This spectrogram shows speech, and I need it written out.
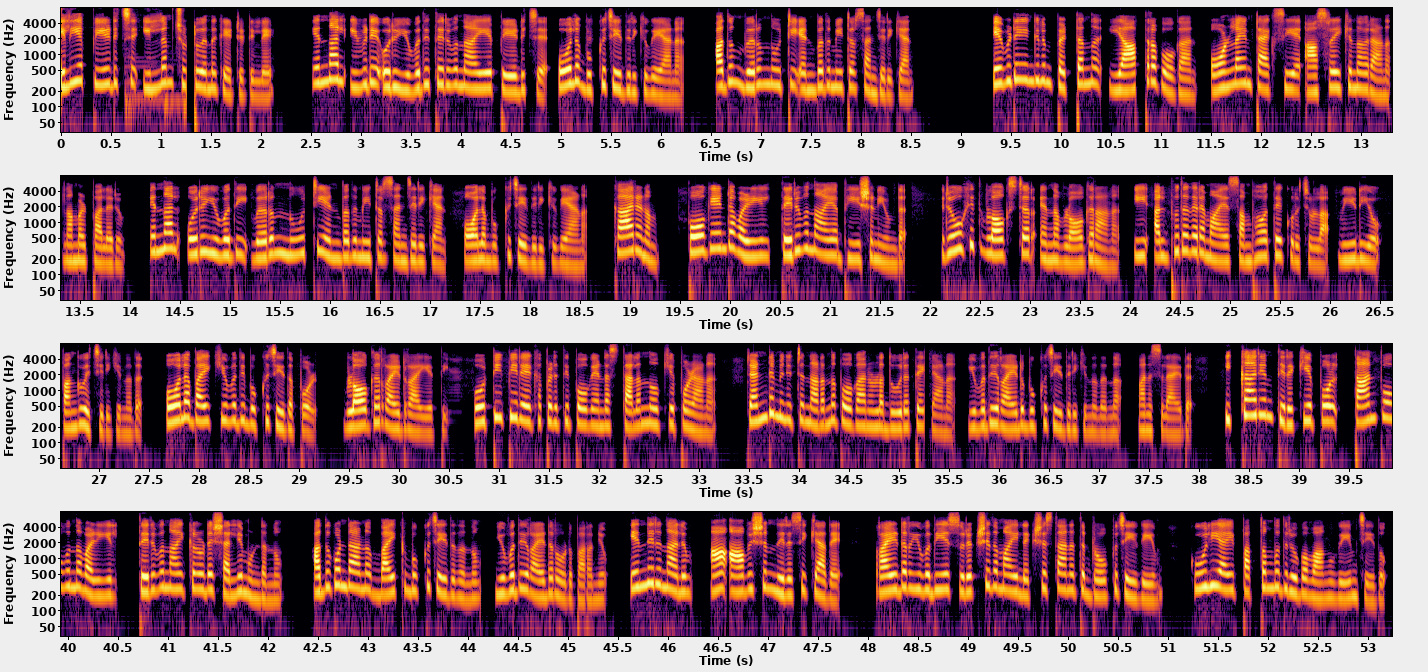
എലിയെ പേടിച്ച് ഇല്ലം ചുട്ടുവെന്ന് കേട്ടിട്ടില്ലേ? എന്നാൽ ഇവിടെ ഒരു യുവതി തെരുവ് നായയെ പേടിച്ച് ഓല ബുക്ക് ചെയ്തിരിക്കുകയാണ്. അതും വെറും നൂറ്റി എൺപത് മീറ്റർ സഞ്ചരിക്കാൻ. എവിടെയെങ്കിലും പെട്ടെന്ന് യാത്ര പോകാൻ ഓൺലൈൻ ടാക്സിയെ ആശ്രയിക്കുന്നവരാണ് നമ്മൾ പലരും. എന്നാൽ ഒരു യുവതി വെറും നൂറ്റി എൺപത് മീറ്റർ സഞ്ചരിക്കാൻ ഓല ബുക്ക് ചെയ്തിരിക്കുകയാണ്. കാരണം പോകേണ്ട വഴിയിൽ തെരുവ് നായ ഭീഷണിയുണ്ട്. രോഹിത് വ്ളോഗ്സ്റ്റർ എന്ന വ്ളോഗറാണ് ഈ അത്ഭുതകരമായ സംഭവത്തെക്കുറിച്ചുള്ള വീഡിയോ പങ്കുവച്ചിരിക്കുന്നത്. ഓല ബൈക്ക് യുവതി ബുക്ക് ചെയ്തപ്പോൾ വ്ളോഗർ റൈഡറായി എത്തി. ഒ ടി പി രേഖപ്പെടുത്തി പോകേണ്ട സ്ഥലം നോക്കിയപ്പോഴാണ് രണ്ട് മിനിറ്റ് നടന്നു പോകാനുള്ള ദൂരത്തേക്കാണ് യുവതി റൈഡ് ബുക്ക് ചെയ്തിരിക്കുന്നതെന്ന് മനസ്സിലായത്. ഇക്കാര്യം തിരക്കിയപ്പോൾ താൻ പോകുന്ന വഴിയിൽ തെരുവുനായ്ക്കളുടെ ശല്യമുണ്ടെന്നും അതുകൊണ്ടാണ് ബൈക്ക് ബുക്ക് ചെയ്തതെന്നും യുവതി റൈഡറോട് പറഞ്ഞു. എന്നിരുന്നാലും ആ ആവശ്യം നിരസിക്കാതെ റൈഡർ യുവതിയെ സുരക്ഷിതമായി ലക്ഷ്യസ്ഥാനത്ത് ഡ്രോപ്പ് ചെയ്യുകയും കൂലിയായി പത്തൊമ്പത് രൂപ വാങ്ങുകയും ചെയ്തു.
